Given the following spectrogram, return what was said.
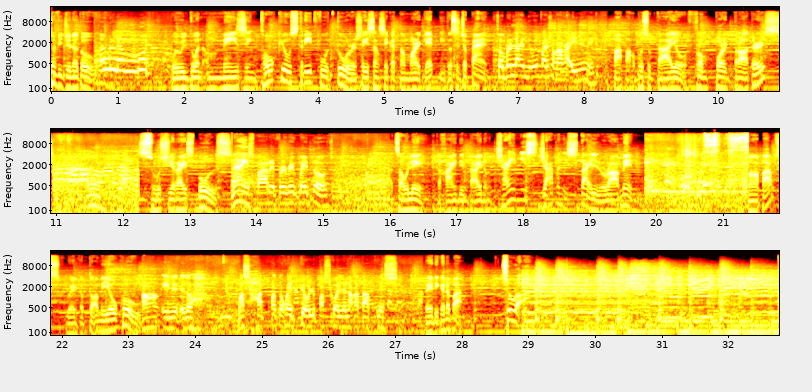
Sa video na to, Ang lambot! we will do an amazing Tokyo street food tour sa isang sikat na market dito sa Japan. Sobrang laki gawin para siya kakainin eh. Papakabusog tayo from pork trotters, sushi rice bowls, Nice pare, perfect pa ito. at sa uli, kakain din tayo ng Chinese-Japanese style ramen. Mga paps, welcome to Ameyoko. Ah, ang init ito. Mas hot pa to kay Piolo Pascual na nakatopless. Ready ka na ba? Tsura!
